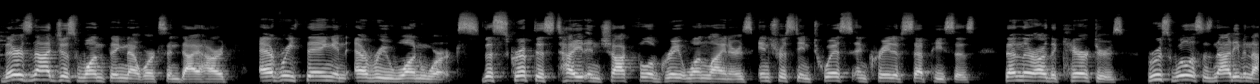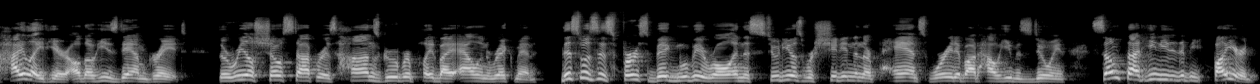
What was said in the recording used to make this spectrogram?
There's not just one thing that works in Die Hard. Everything and everyone works. The script is tight and chock full of great one-liners, interesting twists, and creative set pieces. Then there are the characters. Bruce Willis is not even the highlight here, although he's damn great. The real showstopper is Hans Gruber, played by Alan Rickman. This was his first big movie role, and the studios were shitting in their pants, worried about how he was doing. Some thought he needed to be fired,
